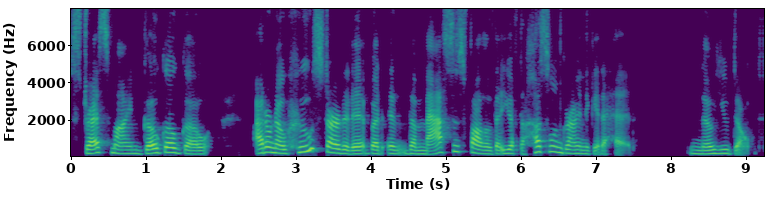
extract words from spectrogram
stress mind, go, go, go. I don't know who started it, but in the masses follow that you have to hustle and grind to get ahead. No, you don't.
